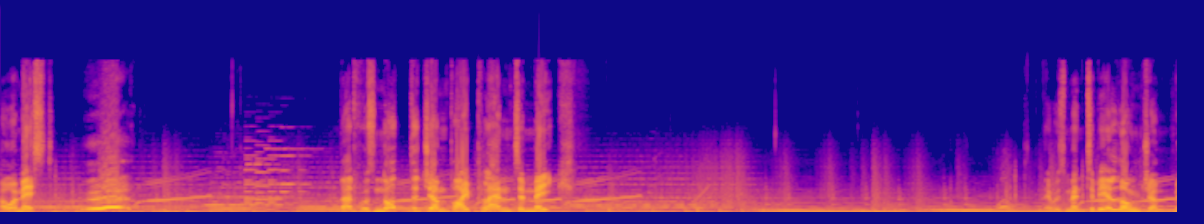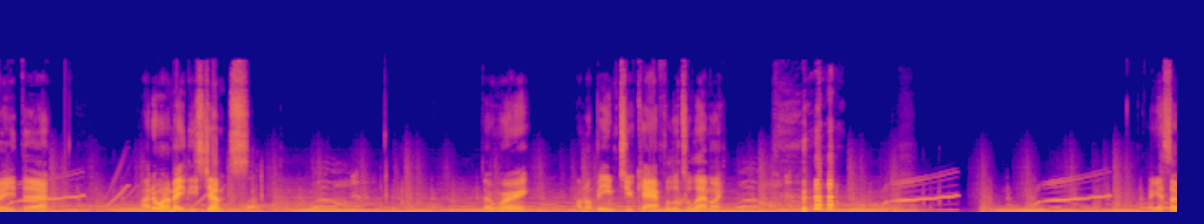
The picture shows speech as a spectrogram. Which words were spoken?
Oh, I missed. That was not the jump I planned to make. There was meant to be a long jump made there. I don't want to make these jumps. Don't worry. I'm not being too careful at all, am I? I guess I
